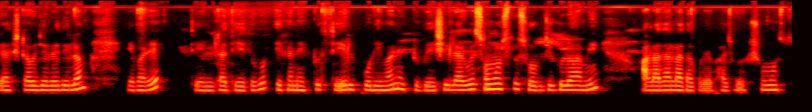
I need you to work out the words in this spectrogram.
গ্যাসটাও জ্বেলে দিলাম। এবারে তেলটা দিয়ে দেবো। এখানে একটু তেল পরিমাণ একটু বেশি লাগবে। সমস্ত সবজিগুলো আমি আলাদা আলাদা করে ভাজবো। সমস্ত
